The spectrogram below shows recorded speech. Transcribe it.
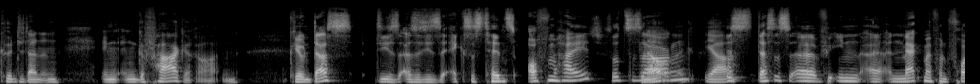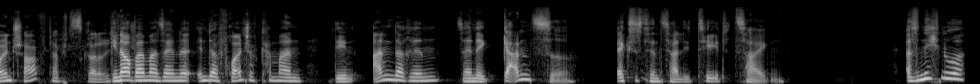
könnte dann in, in, in Gefahr geraten. Okay, und das diese, also diese Existenzoffenheit sozusagen, genau, ja. ist, das ist äh, für ihn äh, ein Merkmal von Freundschaft. Habe ich das gerade richtig? Genau, weil man seine, in der Freundschaft kann man den anderen seine ganze Existenzialität zeigen. Also nicht nur,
